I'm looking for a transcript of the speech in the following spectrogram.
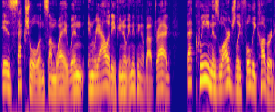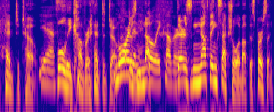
is sexual in some way. When in reality, if you know anything about drag, that queen is largely fully covered head to toe. Yes. Fully covered head to toe. More than fully covered. There's nothing sexual about this person.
